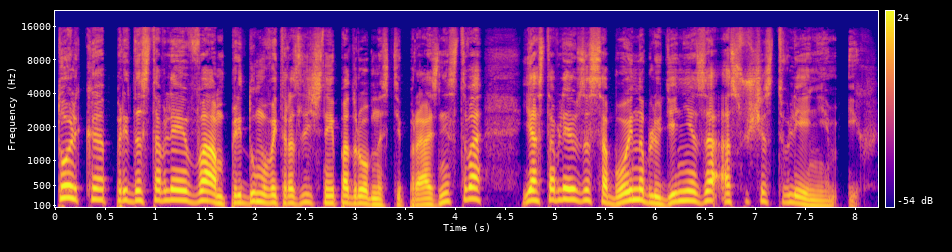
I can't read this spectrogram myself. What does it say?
Только предоставляя вам придумывать различные подробности празднества, я оставляю за собой наблюдение за осуществлением их.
